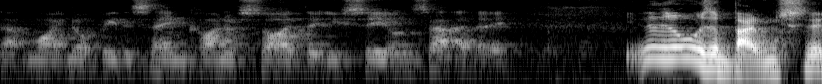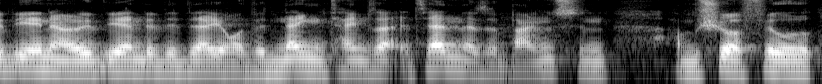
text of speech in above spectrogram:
that might not be the same kind of side that you see on Saturday. There's always a bounce, you know, at the end of the day, or the nine times out of ten, there's a bounce. And I'm sure Phil,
